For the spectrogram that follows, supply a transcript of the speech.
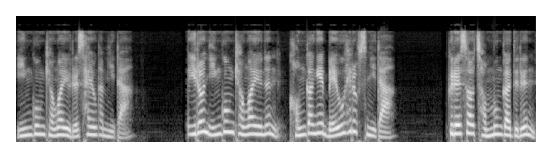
인공 경화유를 사용합니다. 이런 인공 경화유는 건강에 매우 해롭습니다. 그래서 전문가들은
